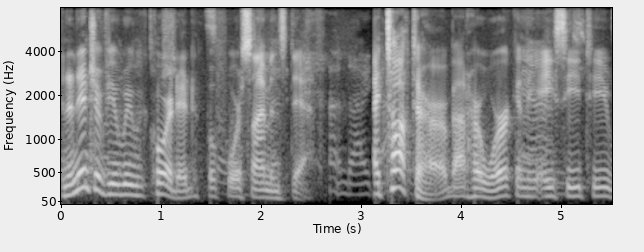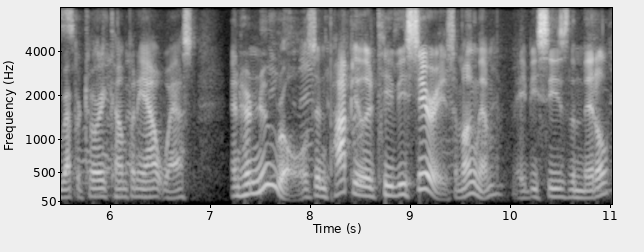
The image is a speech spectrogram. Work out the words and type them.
in an interview we recorded before Simon's death. I talked to her about her work in the ACT Repertory Company out west and her new roles in popular TV series, among them ABC's The Middle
